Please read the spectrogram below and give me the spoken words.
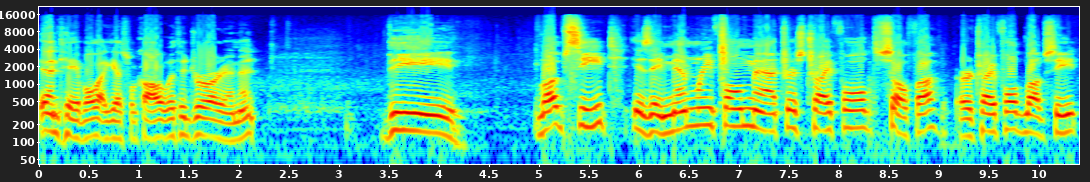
end table, I guess we'll call it, with a drawer in it. The love seat is a memory foam mattress trifold sofa or trifold love seat.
